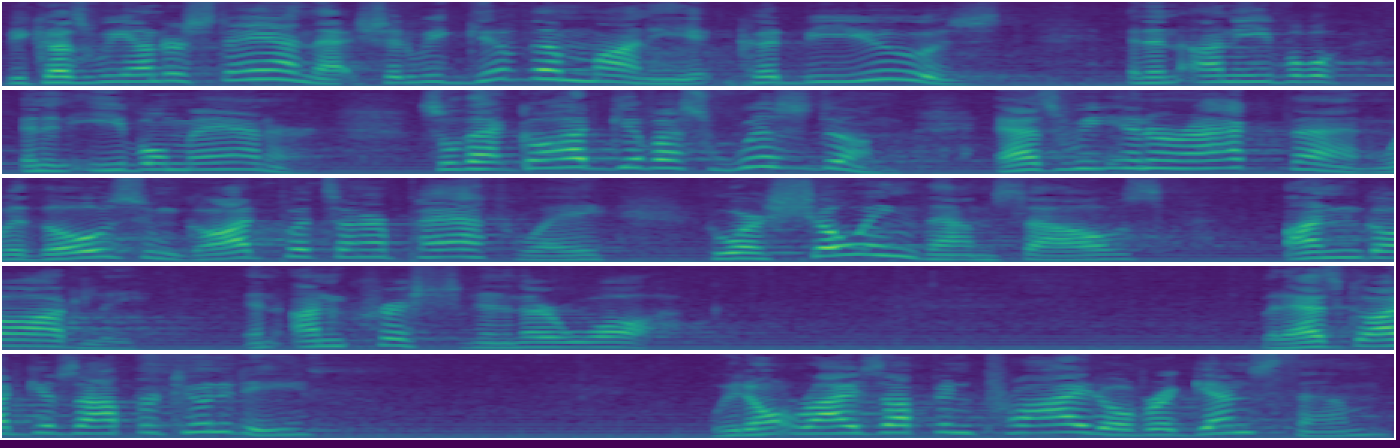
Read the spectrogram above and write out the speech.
Because we understand that should we give them money, it could be used in an, unevil, in an evil manner. So that God give us wisdom as we interact then with those whom God puts on our pathway who are showing themselves ungodly and unchristian in their walk. But as God gives opportunity, we don't rise up in pride over against them.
